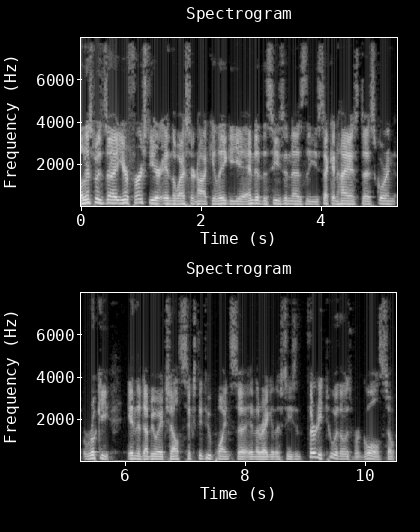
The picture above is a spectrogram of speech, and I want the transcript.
Well, this was uh, your first year in the Western Hockey League. You ended the season as the second highest uh, scoring rookie in the WHL, 62 points uh, in the regular season. 32 of those were goals. So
